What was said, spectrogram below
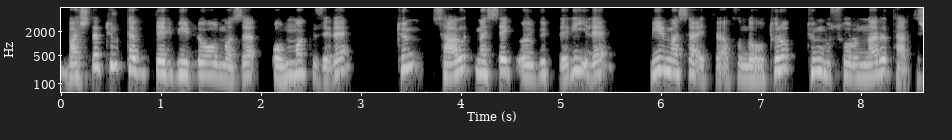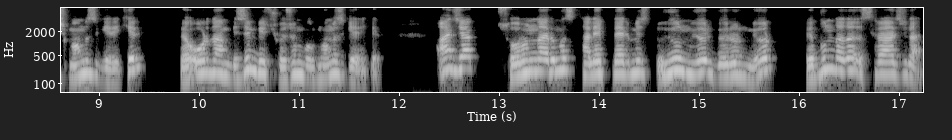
başta Türk Tabipleri Birliği olmasa olmak üzere tüm sağlık meslek örgütleri ile bir masa etrafında oturup tüm bu sorunları tartışmamız gerekir ve oradan bizim bir çözüm bulmamız gerekir. Ancak sorunlarımız, taleplerimiz duyulmuyor, görülmüyor ve bunda da ısrarcılar.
